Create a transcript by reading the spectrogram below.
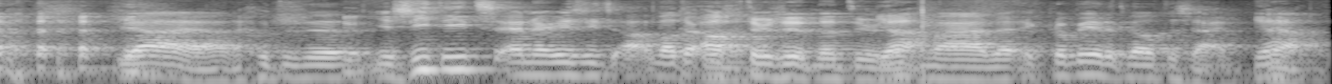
ja, ja, goed. De, je ziet iets en er is iets wat erachter zit natuurlijk. Ja. Maar uh, ik probeer het wel te zijn. Ja, ja.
